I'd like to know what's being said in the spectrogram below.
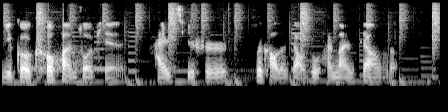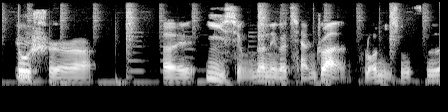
一个科幻作品还其实思考的角度还蛮像的，就是呃《异形》的那个前传《普罗米修斯》，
